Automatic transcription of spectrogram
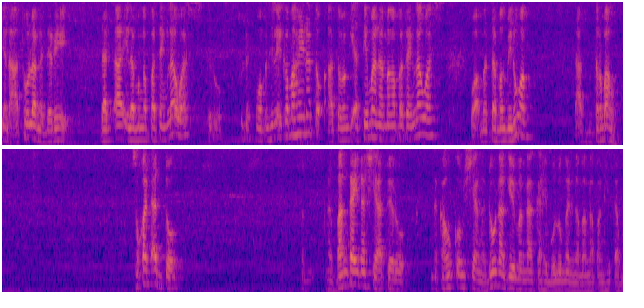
Yan ato lang diri dad-a ilang mga pateng lawas pero wa man sila ikamahay na to ato ang giatiman ang mga pateng lawas wa man ta magbinuang sa atong trabaho. So kad adto nagbantay na siya pero nakahukom siya nga doon nagyoy mga kahibulungan nga mga panghitabo.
